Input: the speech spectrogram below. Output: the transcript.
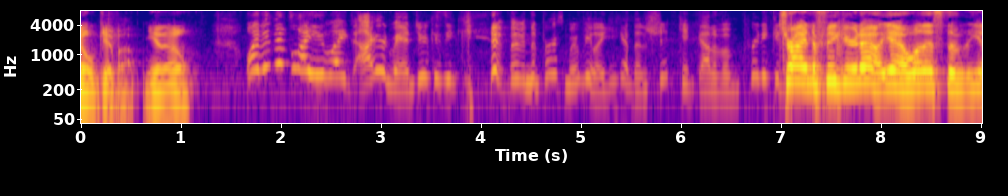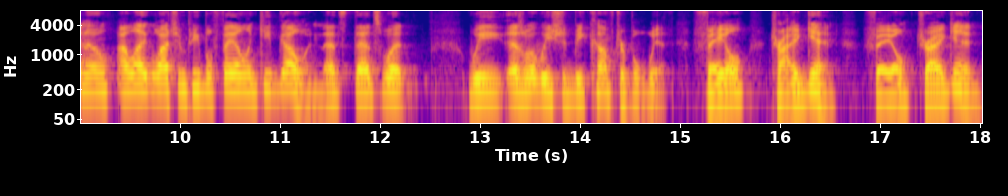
don't give up, you know? Well, I think that's why you liked Iron Man too, because he in the first movie, like he got the shit kicked out of him pretty. Trying to figure it out. Yeah, well, that's the, you Yeah. know, I like watching people fail and keep going. That's that's what we that's what we should be comfortable with. Fail, try again. Fail, try again.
